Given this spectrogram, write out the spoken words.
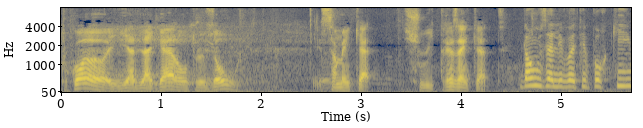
Pourquoi il y a de la guerre entre eux autres? Ça m'inquiète. Je suis très inquiète. Donc, vous allez voter pour qui?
